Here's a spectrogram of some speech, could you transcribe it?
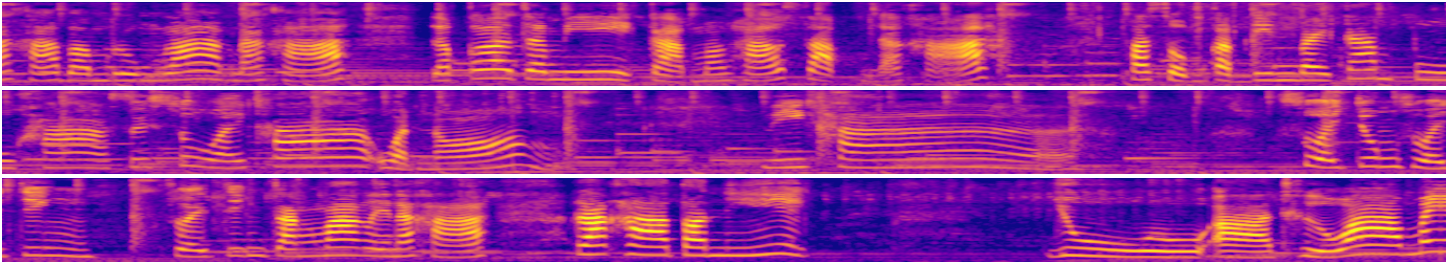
นะคะบำรุงรากนะคะ แล้วก็จะมีกาบมะพร้าวสับนะคะ ผสมกับดินใบก้ามปูค่ะ สวยๆค่ะ อวดน้อง นี่ค่ะ สวยจุงสวยจริง สวยจริงจังมากเลยนะคะ ราคาตอนนี้อยู่อ่าถือว่าไม่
